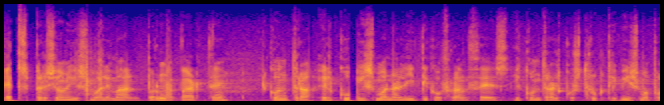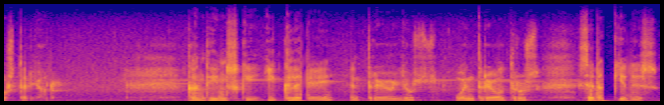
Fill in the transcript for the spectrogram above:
expresionismo alemán, por una parte, contra el cubismo analítico francés y contra el constructivismo posterior. Kandinsky y Klee, entre ellos, o entre otros, serán quienes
